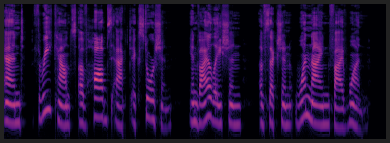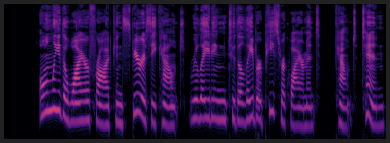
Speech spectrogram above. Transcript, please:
and three counts of Hobbs Act extortion in violation of section 1951. Only the wire fraud conspiracy count relating to the labor peace requirement, count 10,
